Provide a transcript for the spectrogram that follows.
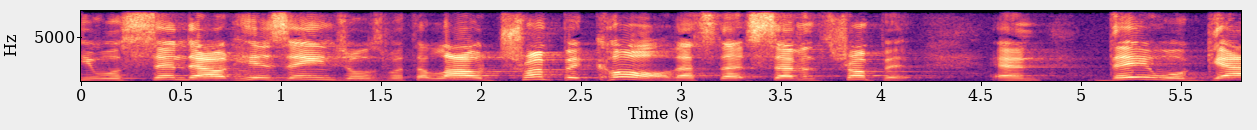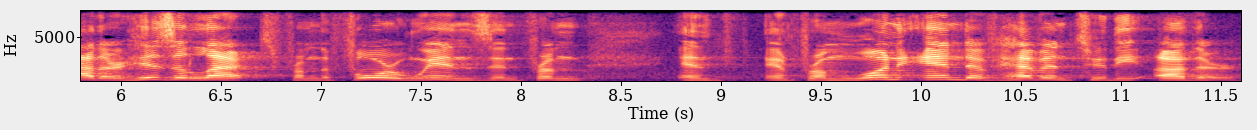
he will send out his angels with a loud trumpet call. That's that seventh trumpet. And they will gather his elect from the four winds and from, and, and from one end of heaven to the other.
